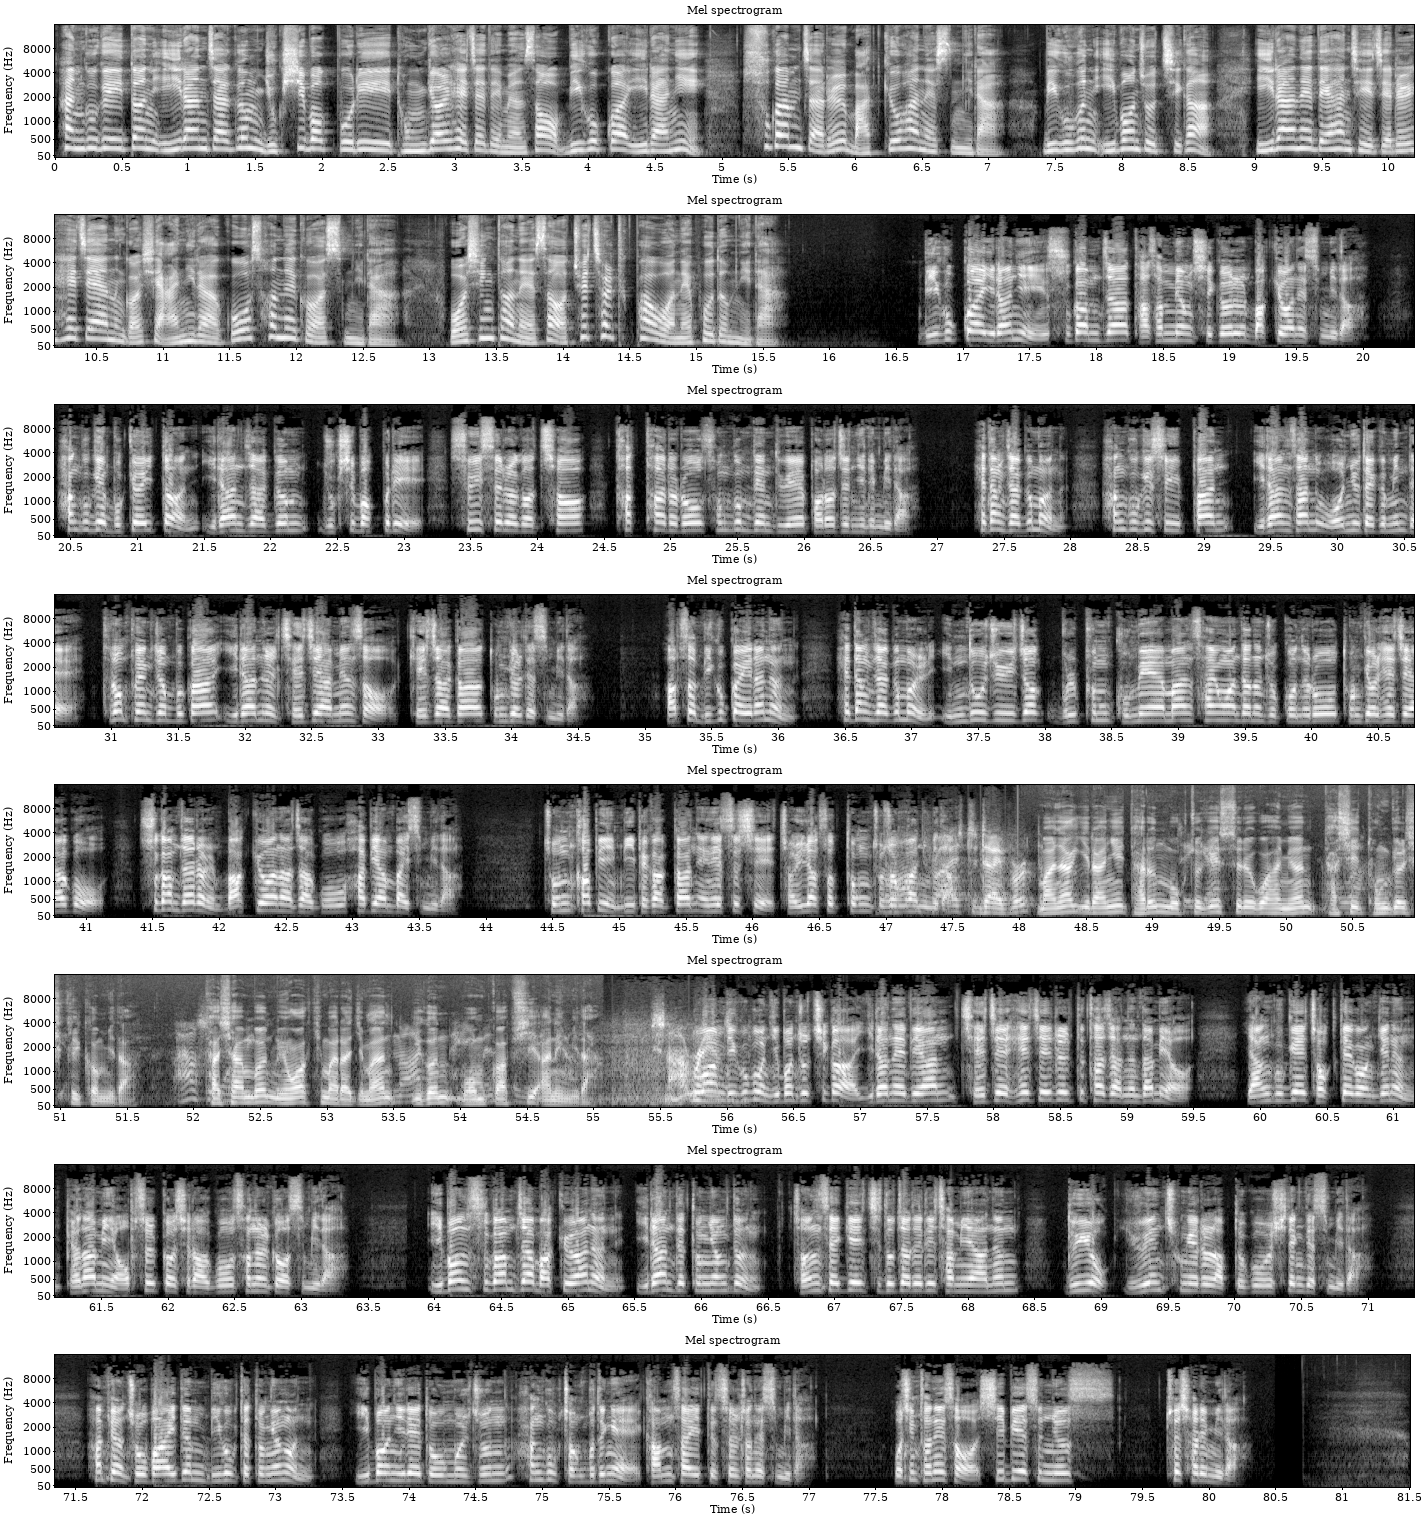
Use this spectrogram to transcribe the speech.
한국에 있던 이란 자금 60억 불이 동결 해제되면서 미국과 이란이 수감자를 맞교환했습니다. 미국은 이번 조치가 이란에 대한 제재를 해제하는 것이 아니라고 선을 그었습니다. 워싱턴에서 최철 특파원의 보도입니다. 미국과 이란이 수감자 5명씩을 맞교환했습니다. 한국에 묶여있던 이란 자금 60억 불이 스위스를 거쳐 카타르로 송금된 뒤에 벌어진 일입니다. 해당 자금은 한국이 수입한 이란산 원유 대금인데 트럼프 행정부가 이란을 제재하면서 계좌가 동결됐습니다. 앞서 미국과 이란은 해당 자금을 인도주의적 물품 구매에만 사용한다는 조건으로 동결 해제하고 수감자를 맞교환하자고 합의한 바 있습니다. 존 커비 미 백악관 NSC 전략소통 조정관입니다. 만약 이란이 다른 목적에 쓰려고 하면 다시 동결시킬 겁니다. 다시 한번 명확히 말하지만 이건 몸값이 아닙니다. 또한 미국은 이번 조치가 이란에 대한 제재 해제를 뜻하지 않는다며 양국의 적대 관계는 변함이 없을 것이라고 선을 그었습니다. 이번 수감자 맞교환은 이란 대통령 등 전 세계 지도자들이 참여하는 뉴욕 유엔 총회를 앞두고 실행됐습니다. 한편 조 바이든 미국 대통령은 이번 일에 도움을 준 한국 정부 등에 감사의 뜻을 전했습니다. 워싱턴에서 CBS 뉴스 최철입니다.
